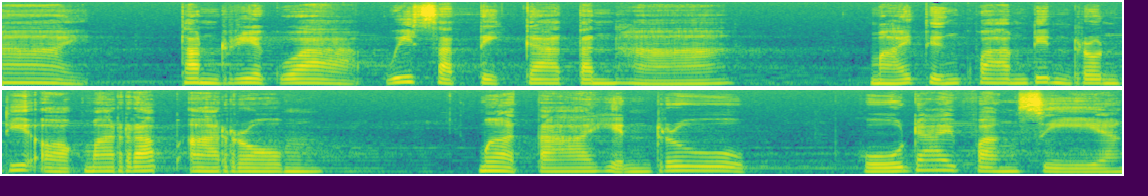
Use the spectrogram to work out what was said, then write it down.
ง่าย ท่านเรียกว่าวิสตติกาตันหา หมายถึงความดิ้นรนที่ออกมารับอารมณ์ เมื่อตาเห็นรูป หูได้ฟังเสียง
